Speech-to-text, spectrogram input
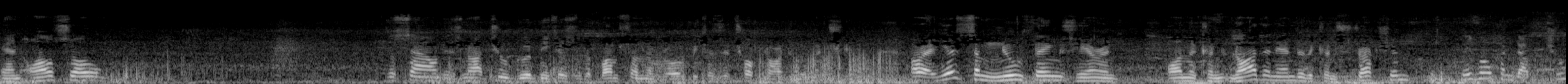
and also the sound is not too good because of the bumps on the road because it's hooked onto the windshield. All right, here's some new things here in, on the northern end of the construction. They've opened up two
